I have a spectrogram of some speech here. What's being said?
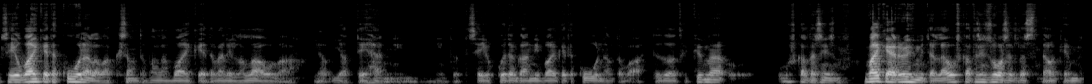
se ei ole vaikeaa kuunnella, vaikka se on tavallaan vaikeaa välillä laulaa ja, ja tehdä, niin, niin tuota, se ei ole kuitenkaan niin vaikeaa kuunneltavaa. Että tuota, kyllä mä uskaltaisin, vaikea ryhmitellä, uskaltaisin suositella sitä oikein,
